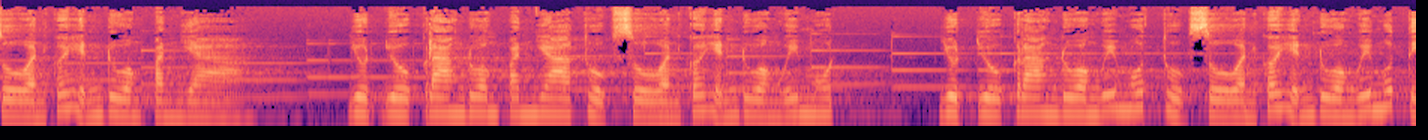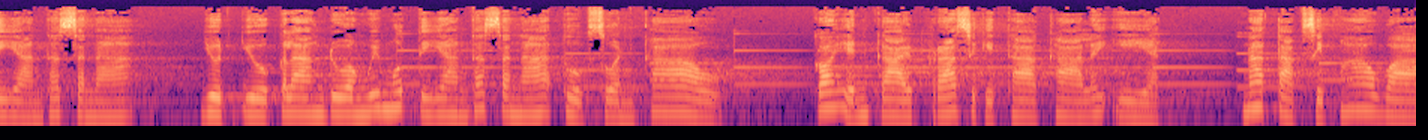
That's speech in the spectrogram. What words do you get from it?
ส่วนก็เห็นดวงปัญญา หยุดอยู่กลางดวงปัญญาถูกส่วนก็เห็นดวงวิมุตติ หยุดอยู่กลางดวงวิมุตติถูกส่วนก็เห็นดวงวิมุตติยานทัศนะ หยุดอยู่กลางดวงวิมุตติยานทัศนะถูกส่วนเข้าก็เห็นกายพระสกิทาคาละเอียด หน้าตักสิบห้าวา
